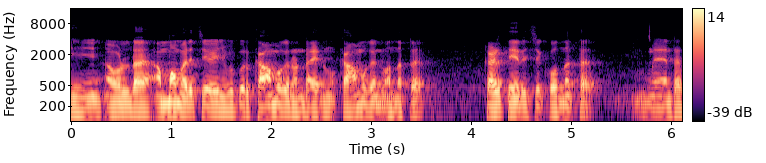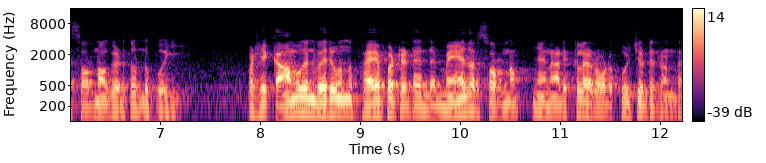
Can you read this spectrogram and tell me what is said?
ഈ അവളുടെ അമ്മ മരിച്ചു കഴിഞ്ഞപ്പോൾ ഒരു കാമുകനുണ്ടായിരുന്നു. കാമുകൻ വന്നിട്ട് കഴുത്തിരിച്ച് കൊന്നിട്ട് എന്റെ സ്വർണമൊക്കെ എടുത്തുകൊണ്ട് പോയി. പക്ഷേ കാമുകൻ വരുമെന്ന് ഭയപ്പെട്ടിട്ട് എന്റെ മേജർ സ്വർണം ഞാൻ അടുക്കളയുടെ അവിടെ കുഴിച്ചിട്ടിട്ടുണ്ട്.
